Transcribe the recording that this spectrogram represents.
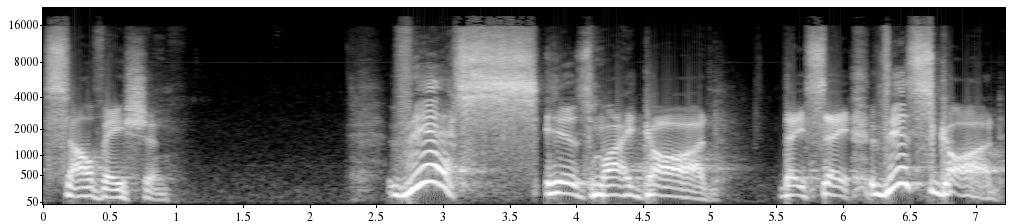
salvation. This is my God, they say. This God,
